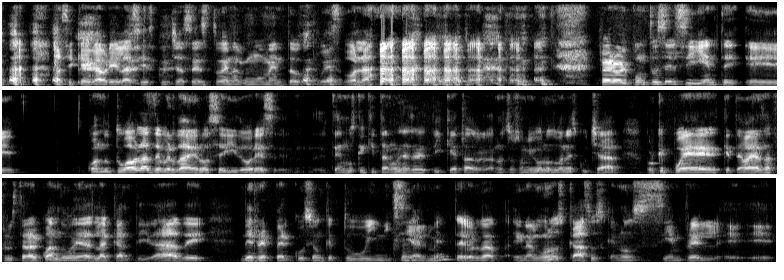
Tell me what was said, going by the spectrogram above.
Así que, Gabriela, si escuchas esto en algún momento, pues hola. Pero el punto es el siguiente. Eh, cuando tú hablas de verdaderos seguidores, tenemos que quitarnos esas etiquetas, ¿verdad? Nuestros amigos nos van a escuchar, porque puede que te vayas a frustrar cuando veas la cantidad de, de repercusión que tuvo inicialmente, ¿verdad? En algunos casos, que no siempre el, eh,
